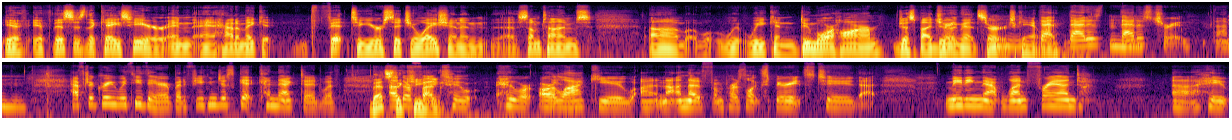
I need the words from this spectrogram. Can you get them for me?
if if this is the case here, and, and how to make it fit to your situation, and uh, sometimes um, we, we can do more harm just by doing that search, can't That we? that is- that is true. I have to agree with you there. But if you can just get connected with That's other key. folks who who are, are like you, and I know from personal experience too that meeting that one friend uh, who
